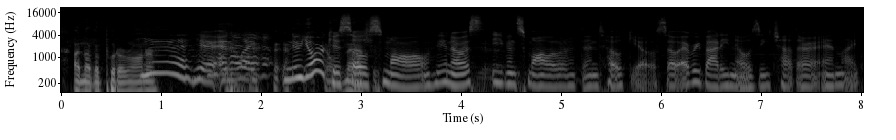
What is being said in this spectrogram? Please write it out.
Another put her on her? Yeah, yeah. And like New York Comes is so small, you know, it's even smaller than Tokyo. So everybody knows each other. And like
